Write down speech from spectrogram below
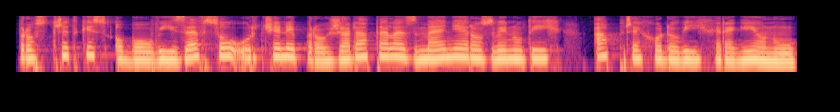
Prostředky z obou výzev jsou určeny pro žadatele z méně rozvinutých a přechodových regionů.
